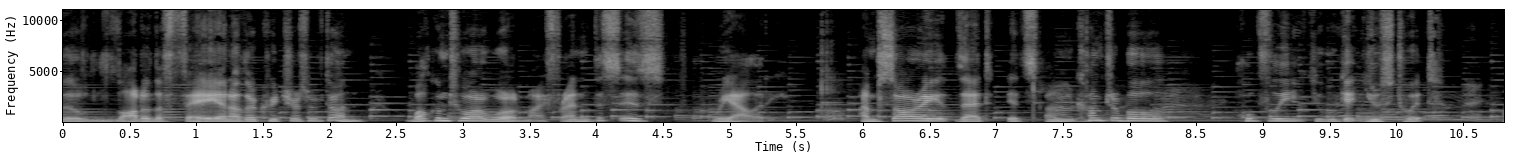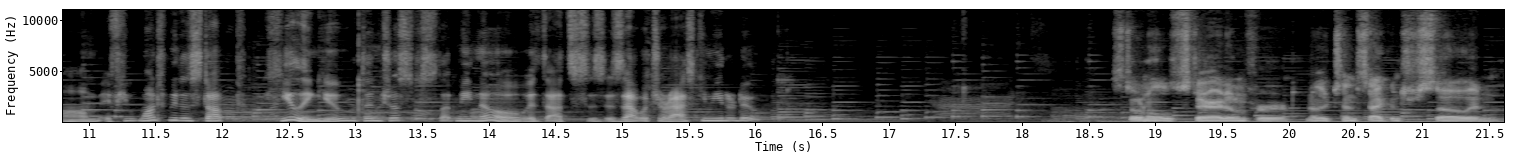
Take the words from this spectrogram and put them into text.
a lot of the Fae and other creatures we've done. Welcome to our world, my friend. This is reality. I'm sorry that it's uncomfortable. Hopefully you will get used to it. Um, if you want me to stop healing you, then just let me know. If that's is, is that what you're asking me to do? Stone will stare at him for another 10 seconds or so and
